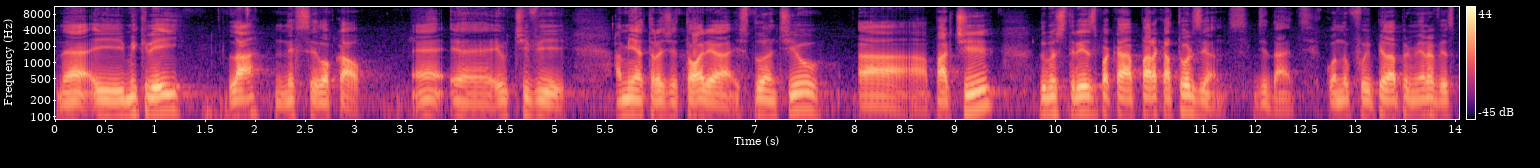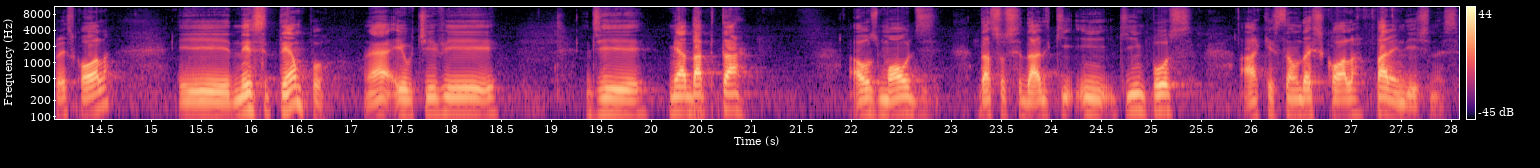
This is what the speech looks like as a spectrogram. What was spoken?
né, e me criei lá nesse local. Né? É, eu tive a minha trajetória estudantil a, a partir dos meus 13 para, para 14 anos de idade, quando eu fui pela primeira vez para a escola. E nesse tempo, né, eu tive de me adaptar aos moldes da sociedade que, que impôs a questão da escola para indígenas.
